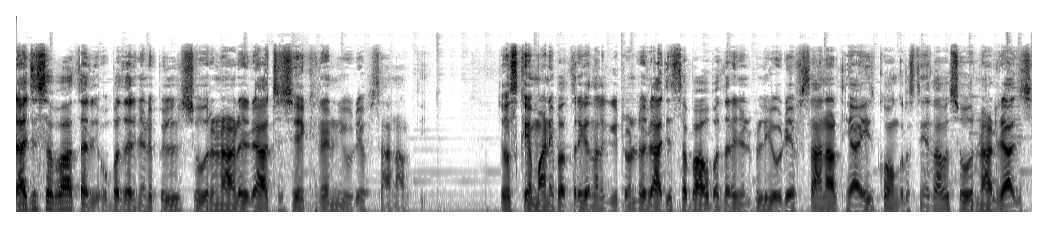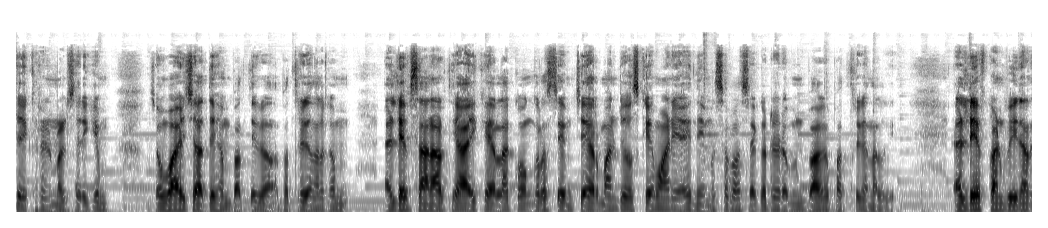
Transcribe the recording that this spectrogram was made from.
രാജ്യസഭാ ഉപതെരഞ്ഞെടുപ്പിൽ ശൂരനാട് രാജശേഖരൻ യു ഡി എഫ് സ്ഥാനാർത്ഥി. ജോസ് കെ മാണി പത്രിക നൽകിയിട്ടുണ്ട്. രാജ്യസഭാ ഉപതെരഞ്ഞെടുപ്പിൽ യു ഡി എഫ് സ്ഥാനാർത്ഥിയായി കോൺഗ്രസ് നേതാവ് സൂര്യനാട് രാജശേഖരൻ മത്സരിക്കും. ചൊവ്വാഴ്ച അദ്ദേഹം പത്രിക പത്രിക നൽകും. എൽ ഡി എഫ് സ്ഥാനാർത്ഥിയായി Kerala Congress M chairman Jose K മാണിയായി നിയമസഭാ സെക്രട്ടറിയുടെ മുൻപാകെ പത്രിക നൽകി. L D F convener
